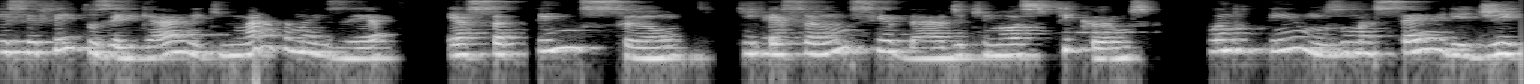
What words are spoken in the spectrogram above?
Esse efeito Zeigarnik nada mais é essa tensão, que essa ansiedade que nós ficamos quando temos uma série de,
